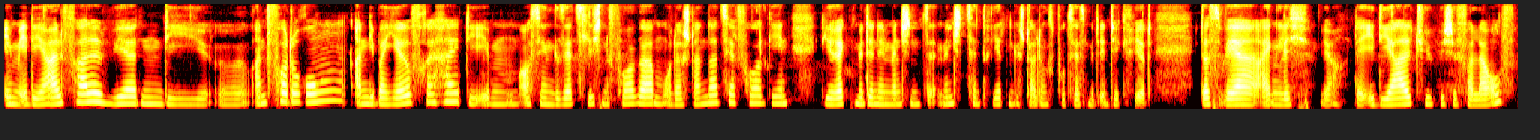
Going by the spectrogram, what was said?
Im Idealfall werden die äh, Anforderungen an die Barrierefreiheit, die eben aus den gesetzlichen Vorgaben oder Standards hervorgehen, direkt mit in den Menschen, menschzentrierten Gestaltungsprozess mit integriert. Das wäre eigentlich ja, der idealtypische Verlauf.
